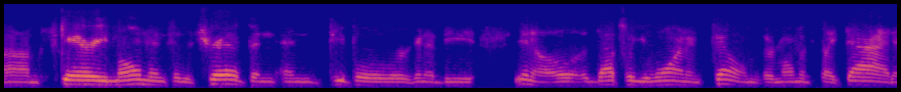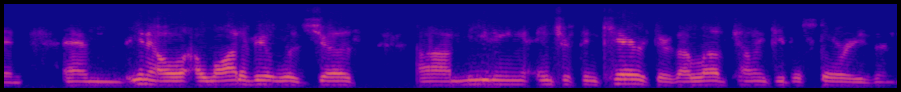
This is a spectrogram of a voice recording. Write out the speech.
um, scary moments of the trip and and people were going to be you know that's what you want in films or moments like that. And and you know a lot of it was just uh, meeting interesting characters. I love telling people stories and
